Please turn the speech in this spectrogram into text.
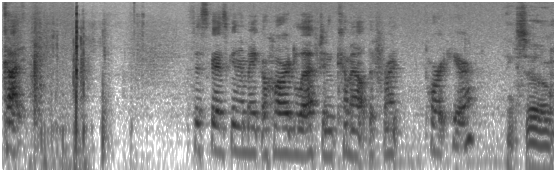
Got it. This guy's gonna make a hard left and come out the front part here. I think so.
